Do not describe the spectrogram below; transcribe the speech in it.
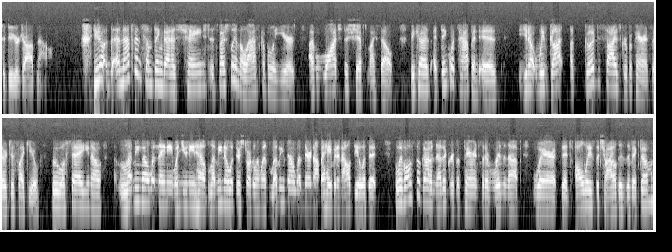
to do your job now. You know, and that's been something that has changed, especially in the last couple of years. I've watched the shift myself because I think what's happened is, you know, we've got a good sized group of parents that are just like you who will say, you know, let me know when they need when you need help. Let me know what they're struggling with. Let me know when they're not behaving, and I'll deal with it. But we've also got another group of parents that have risen up where it's always the child is the victim,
